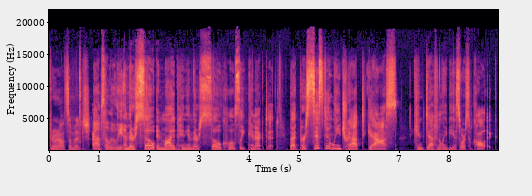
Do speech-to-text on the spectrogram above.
thrown out so much. Absolutely. And they're so, in my opinion, they're so closely connected. But persistently trapped gas can definitely be a source of colic.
